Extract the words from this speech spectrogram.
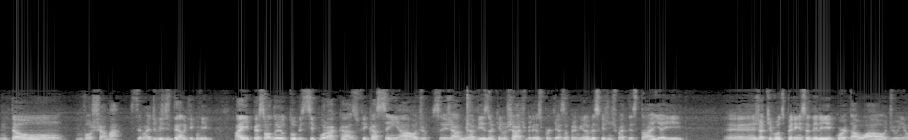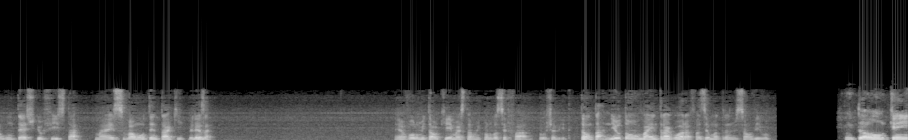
Então, vou chamar. Você vai dividir tela aqui comigo. Aí, pessoal do YouTube, se por acaso ficar sem áudio, vocês já me avisam aqui no chat, beleza? Porque essa é a primeira vez que a gente vai testar e aí é, já tive outra experiência dele cortar o áudio em algum teste que eu fiz, tá? Mas vamos tentar aqui, beleza? É, o volume tá ok, mas tá ruim quando você fala. Puxa vida. Então tá, Newton vai entrar agora, fazer uma transmissão ao vivo então, quem.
